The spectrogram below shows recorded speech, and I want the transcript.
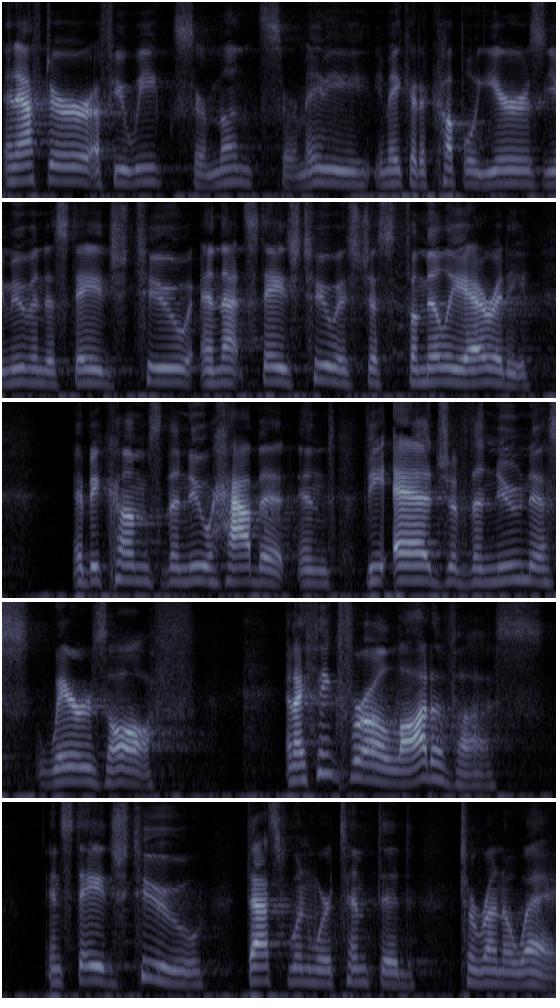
And after a few weeks or months, or maybe you make it a couple years, you move into stage two, and that stage two is just familiarity. It becomes the new habit, and the edge of the newness wears off. And I think for a lot of us, in stage two, that's when we're tempted to run away.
